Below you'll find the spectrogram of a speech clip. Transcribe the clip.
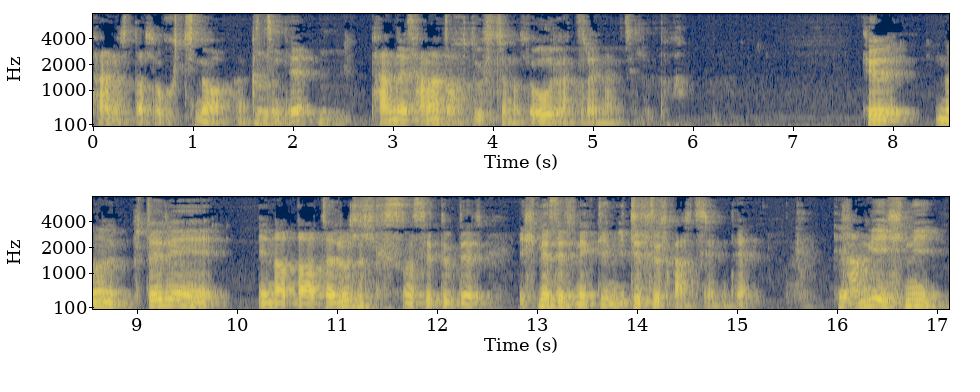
та нарт бол өгчнөө хангацсан те. Та нарын санаа зовох зүйлс чинь бол өөр газар байна гэж хэлээд байгаа. Тэр нөө битэрийн энэ одоо зориулалт гэсэн сэдвүүдээр эхнээсээ л нэг тийм мэдээлэл зүйл гарч ирээд те. Хамгийн эхний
